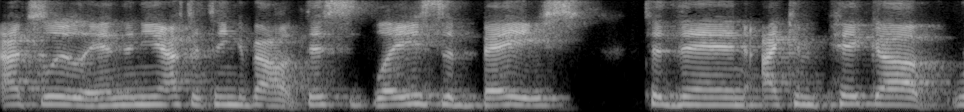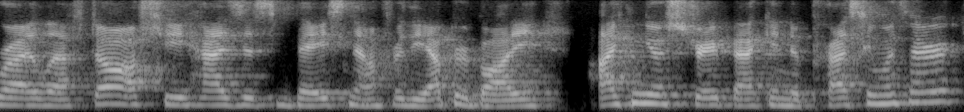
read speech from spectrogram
absolutely and then you have to think about this lays the base to then I can pick up where I left off. She has this base now for the upper body. I can go straight back into pressing with her.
